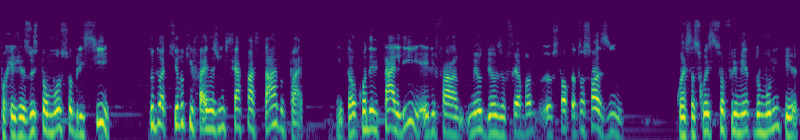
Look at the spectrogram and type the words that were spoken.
Porque Jesus tomou sobre si tudo aquilo que faz a gente se afastar do pai. Então, quando ele está ali, ele fala: Meu Deus, eu fui abandonado, eu estou, eu estou sozinho com essas coisas de sofrimento do mundo inteiro.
